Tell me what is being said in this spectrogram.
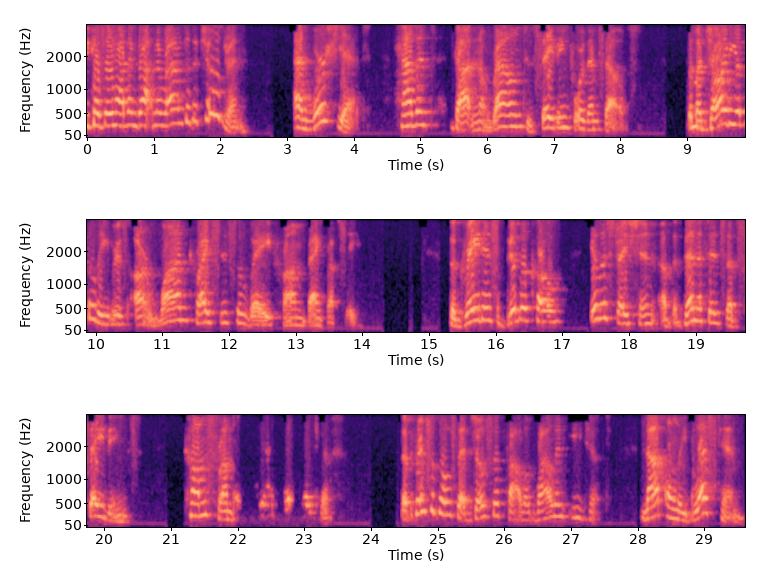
because they haven't gotten around to the children. And worse yet, haven't gotten around to saving for themselves. The majority of believers are one crisis away from bankruptcy. The greatest biblical illustration of the benefits of savings comes from Joseph. The principles that Joseph followed while in Egypt not only blessed him,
